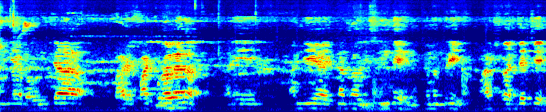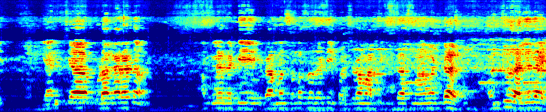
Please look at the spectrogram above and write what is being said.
माननीय भाऊंच्या पाठपुराव्यानं आणि माननीय एकनाथरावजी शिंदे मुख्यमंत्री महाराष्ट्र राज्याचे यांच्या पुढाकारानं आपल्यासाठी ब्राह्मण समाजासाठी परशुराम आर्थिक विकास महामंडळ मंजूर झालेलं आहे.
